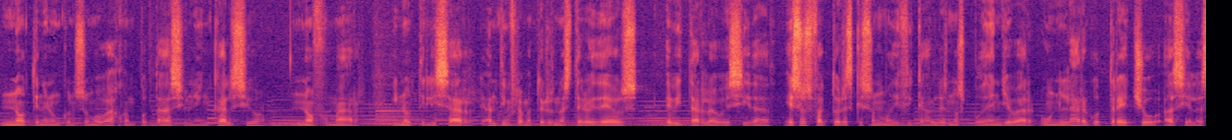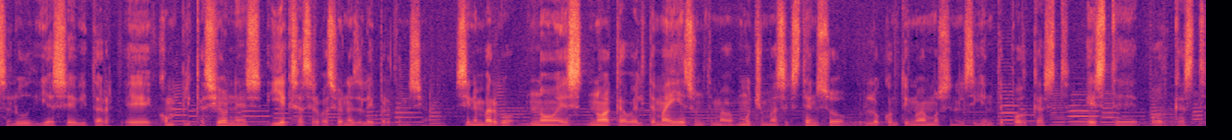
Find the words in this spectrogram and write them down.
no tener un consumo bajo en potasio ni en calcio, no fumar y no utilizar antiinflamatorios no esteroideos, evitar la obesidad esos factores que son modificables nos pueden llevar un largo trecho hacia la salud y hacia evitar eh, complicaciones y exacerbaciones de la hipertensión. Sin embargo, no, es, no acaba el tema ahí, es un tema mucho más extenso, lo continuamos en el siguiente podcast. Este podcast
